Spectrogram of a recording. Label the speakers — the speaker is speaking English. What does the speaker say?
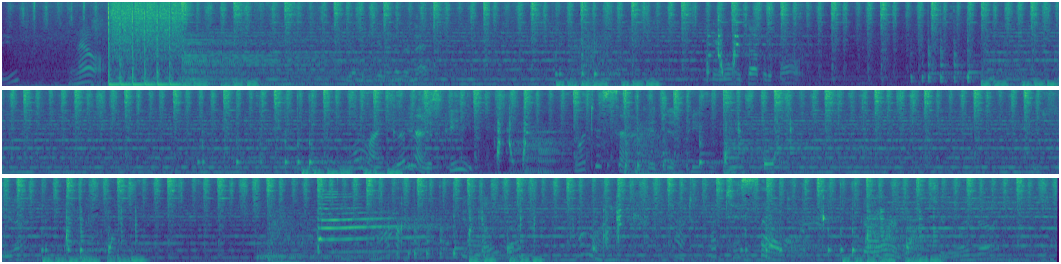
Speaker 1: For you?
Speaker 2: No.
Speaker 1: You want me to get another net? It over top of the flower.
Speaker 2: Oh my
Speaker 1: It
Speaker 2: goodness.
Speaker 1: just peed.
Speaker 2: What is that?
Speaker 1: It just peed. just so.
